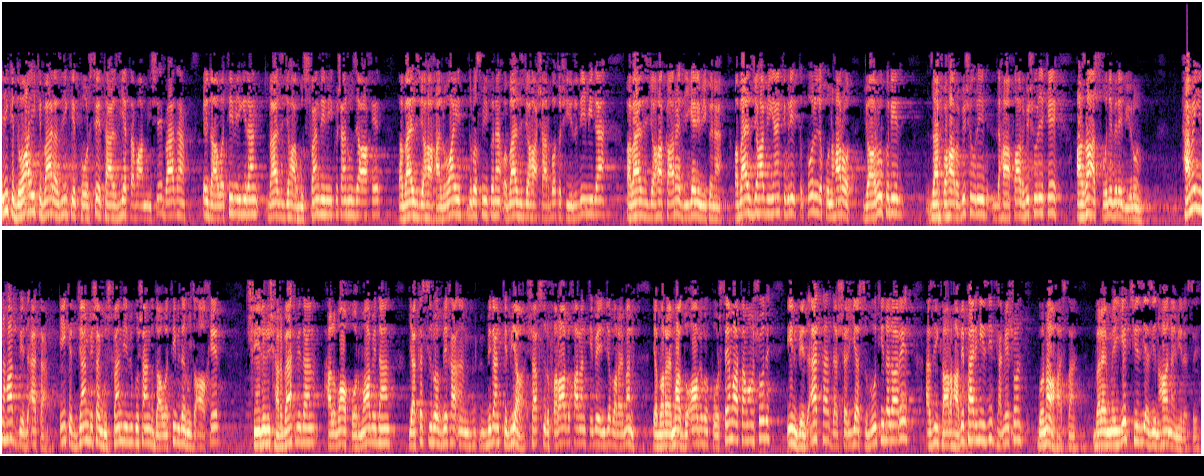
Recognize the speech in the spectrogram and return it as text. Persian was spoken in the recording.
این که دعایی که بعد از اینکه پرسه تعزیه تمام میشه بعد هم یک دعوتی می‌گیرن بعضی جاها گوسفندی می‌کشن روز آخر و بعضی جاها حلوایی درست می‌کنن و بعضی جاها شربت و شیرینی میدن و بعضی جاها کار دیگری می‌کنن. و بعضی جاها میگن که برید کل خونها رو جارو کنید ظرفها رو بشورید لحافا رو بشورید که ازا از خونه بره بیرون. همه اینها بدعتن. این که جمع بشن گوسفندی بکشند و دعوتی بدن روز آخر. شیرین شربت بدن حلوا خورما بدن. یا کسی رو بگن که بیا شخصی رو فرا بخوانن که بیا اینجا برای من یا برای ما دعا بکن. پرسه ما تمام شده. این بدعت هست در شریعت ثبوتی نداره. از این کارها بپرهیزید همهشون گناه هستن. برای میت چیزی از اینها نمی‌رسه.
